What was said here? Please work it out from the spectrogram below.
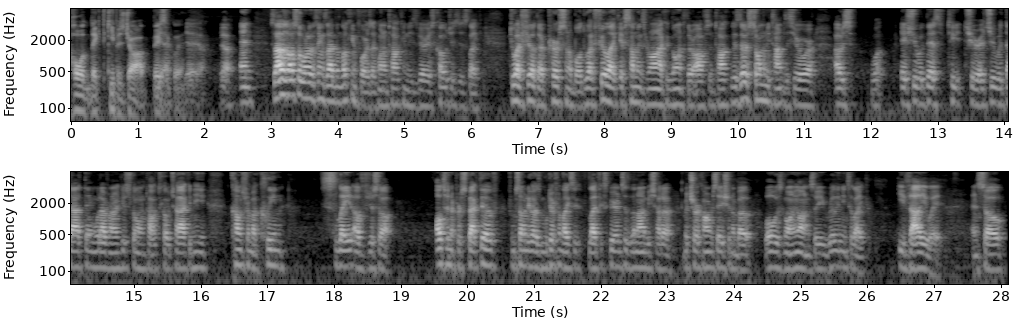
hold like to keep his job Yeah, basically. Yeah, yeah, yeah. And so that was also one of the things I've been looking for. Is like when I'm talking to these various coaches, is like, do I feel like they're personable? Do I feel like if something's wrong, I could go into their office and talk? Because there's so many times this year where I was what issue with this teacher, issue with that thing, whatever. And I just go and talk to Coach Hack, and he comes from a clean slate of just a alternate perspective from somebody who has different life life experiences than I. We just had a mature conversation about what was going on. So you really need to like evaluate. And so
